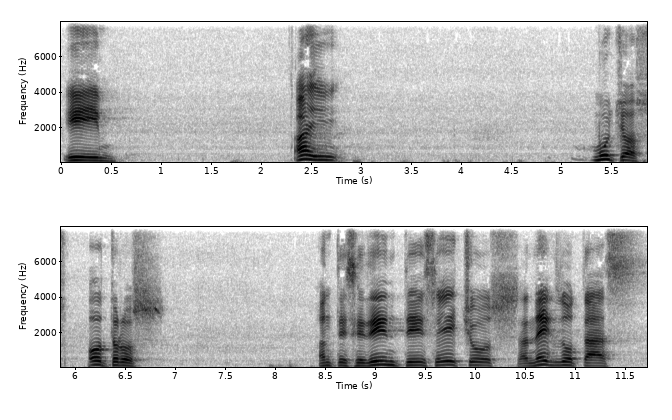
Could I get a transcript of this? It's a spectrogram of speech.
Y hay muchos otros antecedentes, hechos, anécdotas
